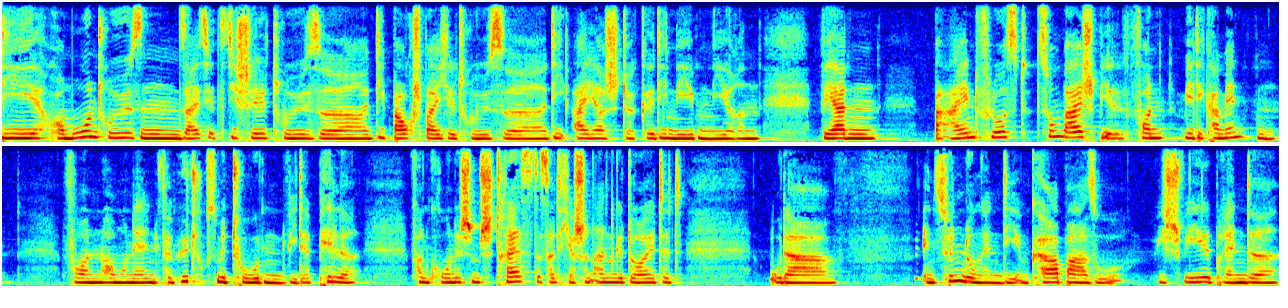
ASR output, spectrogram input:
Die Hormondrüsen, sei es jetzt die Schilddrüse, die Bauchspeicheldrüse, die Eierstöcke, die Nebennieren, werden beeinflusst zum Beispiel von Medikamenten, von hormonellen Verhütungsmethoden wie der Pille, von chronischem Stress, das hatte ich ja schon angedeutet, oder Entzündungen, die im Körper so wie Schwelbrände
